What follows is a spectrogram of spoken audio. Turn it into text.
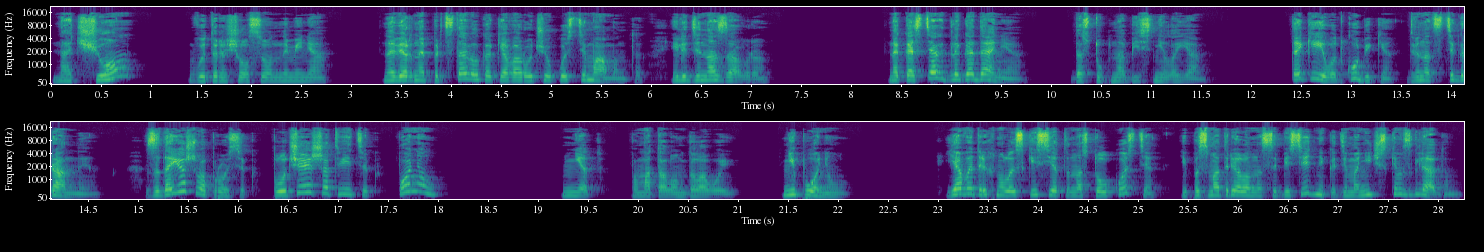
«На чем?» – вытаращился он на меня. Наверное, представил, как я ворочаю кости мамонта или динозавра. «На костях для гадания», – доступно объяснила я. «Такие вот кубики, двенадцатигранные. Задаешь вопросик, получаешь ответик. Понял?» «Нет», – помотал он головой. «Не понял». Я вытряхнула из кисета на стол кости и посмотрела на собеседника демоническим взглядом,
